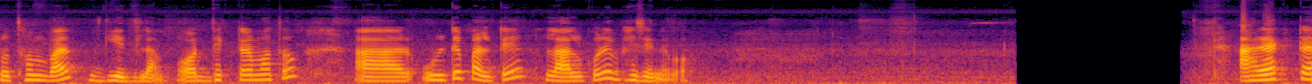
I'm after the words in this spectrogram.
প্রথমবার দিয়ে দিলাম অর্ধেকটার মতো আর উল্টে পাল্টে লাল করে ভেজে নেব। আর একটা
